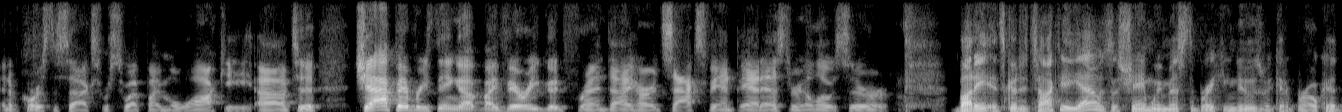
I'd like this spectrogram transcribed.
And of course, the Sox were swept by Milwaukee. Uh, to chop everything up, my very good friend, diehard Sox fan, Pat Hester. Hello, sir. Buddy, it's good to talk to you. Yeah, it was a shame we missed the breaking news. We could have broke it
